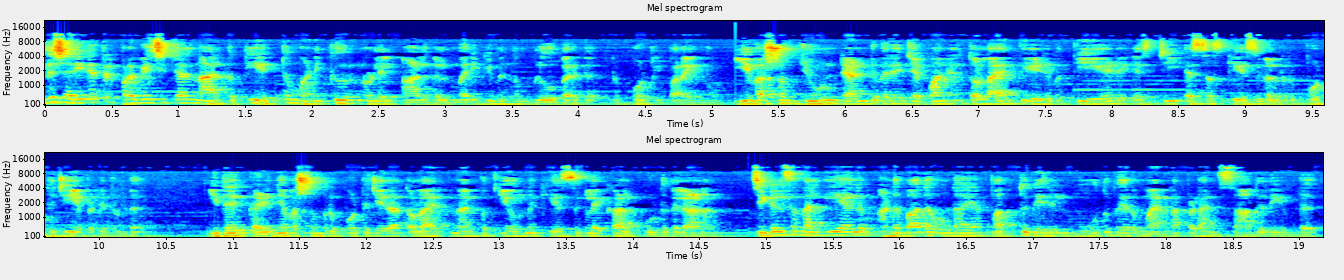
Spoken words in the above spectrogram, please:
ഇത് ശരീരത്തിൽ പ്രവേശിച്ചാൽ 48 മണിക്കൂറിനുള്ളിൽ ആളുകൾ മരിക്കുമെന്നും ബ്ലൂബർഗ് റിപ്പോർട്ടിൽ പറയുന്നു. ഈ വർഷം ജൂൺ രണ്ട് വരെ ജപ്പാനിൽ തൊള്ളായിരത്തി എഴുപത്തിയേഴ് എസ് ടി എസ് എസ് കേസുകൾ റിപ്പോർട്ട് ചെയ്യപ്പെട്ടിട്ടുണ്ട്. ഇത് കഴിഞ്ഞ വർഷം റിപ്പോർട്ട് ചെയ്ത തൊള്ളായിരത്തി നാൽപ്പത്തിയൊന്ന് കേസുകളേക്കാൾ കൂടുതലാണ്. ചികിത്സ നൽകിയാലും അണുബാധ ഉണ്ടായ പത്തു പേരിൽ മൂന്ന് പേർ മരണപ്പെടാൻ സാധ്യതയുണ്ട്.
